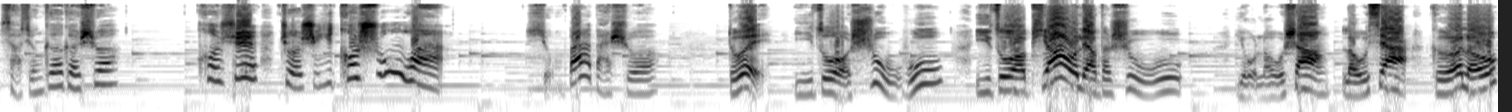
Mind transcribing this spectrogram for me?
小熊哥哥说：“可是这是一棵树啊！”熊爸爸说：“对。”一座树屋，一座漂亮的树屋，有楼上、楼下、阁楼，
